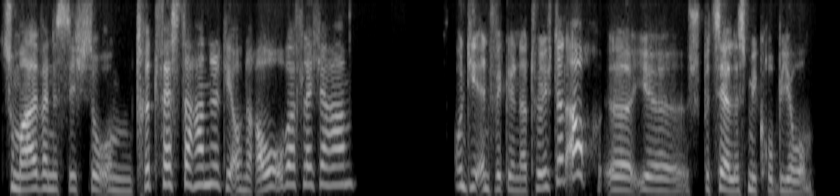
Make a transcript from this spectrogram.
Zumal, wenn es sich so um Trittfeste handelt, die auch eine raue Oberfläche haben. Und die entwickeln natürlich dann auch äh, ihr spezielles Mikrobiom.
